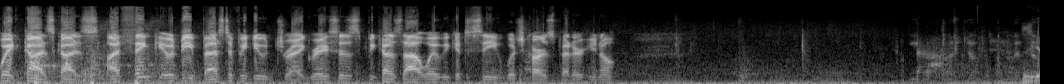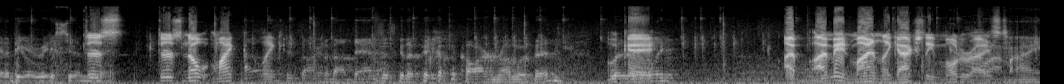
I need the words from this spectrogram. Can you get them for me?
Wait, guys, guys. I think it would be best if we do drag races because that way we get to see which car is better. You know. Nah, let's just, let's There's just gotta be go. a race doing There's there's no Mike I like you're talking about. Dan's just gonna pick up the car and run with it. Okay. Literally. I I made mine like actually motorized. am I.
